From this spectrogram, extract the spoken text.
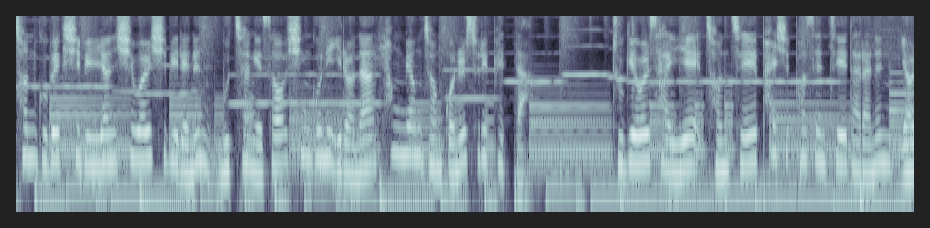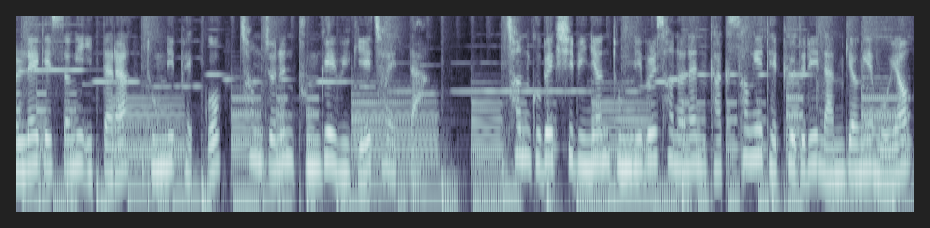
1911년 10월 10일에는 무창에서 신군이 일어나 혁명 정권을 수립했다. 두 개월 사이에 전체의 80%에 달하는 14개성이 잇따라 독립했고 청조는 붕괴 위기에 처했다. 1912년 독립을 선언한 각 성의 대표들이 남경에 모여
